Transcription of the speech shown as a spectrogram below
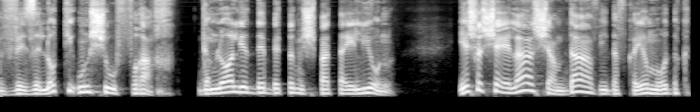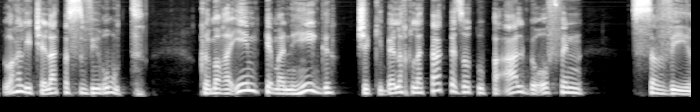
וזה לא טיעון שהופרך, גם לא על ידי בית המשפט העליון. יש השאלה שעמדה, והיא דווקא היום מאוד אקטואלית, שאלת הסבירות. כלומר, האם כמנהיג שקיבל החלטה כזאת, הוא פעל באופן סביר,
